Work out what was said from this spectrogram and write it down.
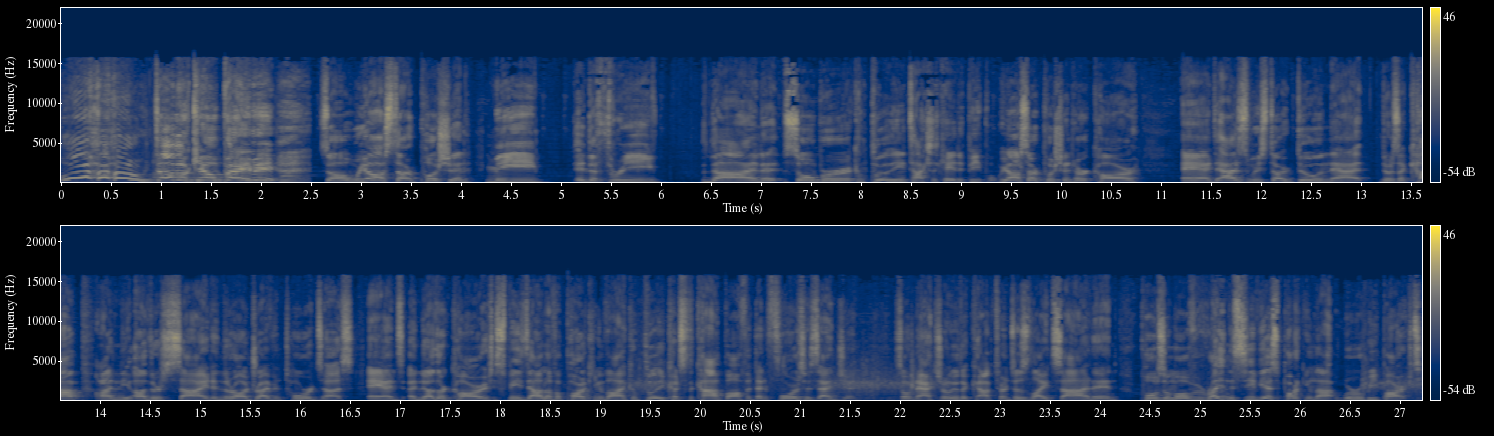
Woohoo! Double kill, baby! So we all start pushing. Me and the three non-sober, completely intoxicated people. We all start pushing her car. And as we start doing that, there's a cop on the other side and they're all driving towards us. And another car speeds out of a parking lot, completely cuts the cop off and then floors his engine. So naturally, the cop turns his lights on and pulls him over right in the CVS parking lot where we parked.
